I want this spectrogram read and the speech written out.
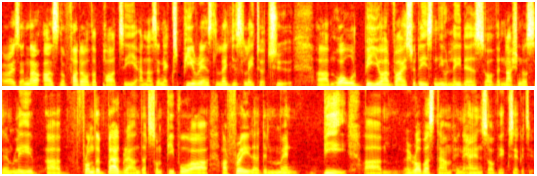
All right, so now as the father of the party and as an experienced legislator too, um, what would be your advice to these new leaders of the National Assembly uh, from the background that some people are afraid that they may be um, a rubber stamp in the hands of the executive?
